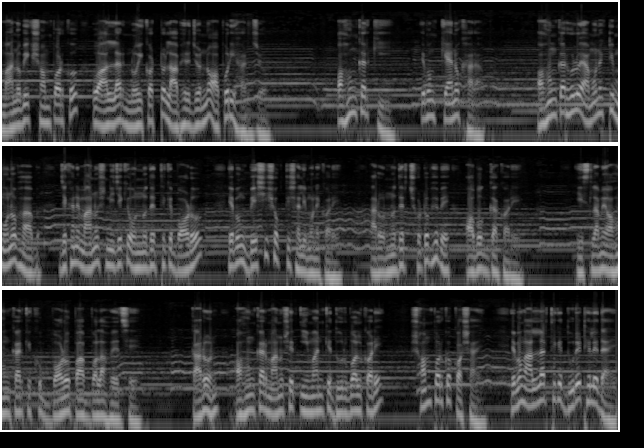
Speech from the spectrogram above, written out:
মানবিক সম্পর্ক ও আল্লাহর নৈকট্য লাভের জন্য অপরিহার্য। অহংকার কি এবং কেন খারাপ? অহংকার হলো এমন একটি মনোভাব যেখানে মানুষ নিজেকে অন্যদের থেকে বড় এবং বেশি শক্তিশালী মনে করে আর অন্যদের ছোট ভেবে অবজ্ঞা করে। ইসলামে অহংকারকে খুব বড় পাপ বলা হয়েছে। কারণ অহংকার মানুষের ঈমানকে দুর্বল করে, সম্পর্ক কষায়। এবং আল্লাহর থেকে দূরে ঠেলে দেয়।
